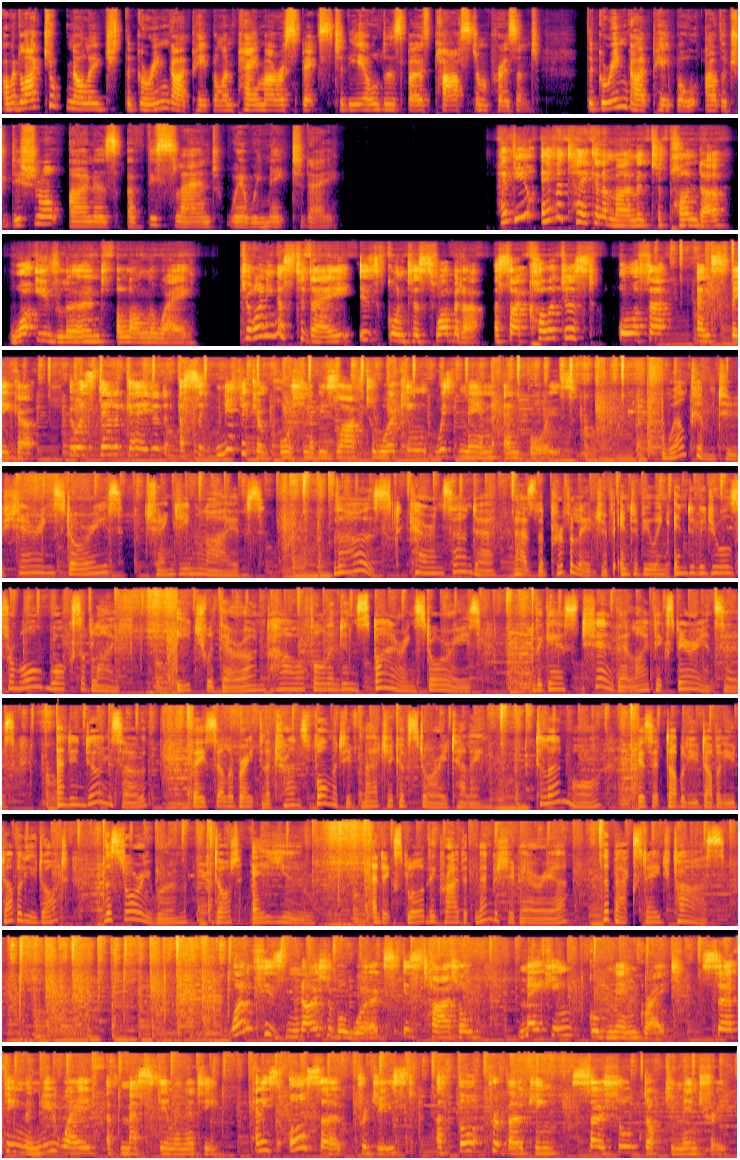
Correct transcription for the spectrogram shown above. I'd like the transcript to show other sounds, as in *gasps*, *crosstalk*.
I would like to acknowledge the Guringai people and pay my respects to the elders, both past and present. The Guringai people are the traditional owners of this land where we meet today. Have you ever taken a moment to ponder what you've learned along the way? Joining us today is Gunter Swoboda, a psychologist, author, and speaker who has dedicated a significant portion of his life to working with men and boys. Welcome to Sharing Stories, Changing Lives. The host, Karen Sander, has the privilege of interviewing individuals from all walks of life, each with their own powerful and inspiring stories. The guests share their life experiences, and in doing so, they celebrate the transformative magic of storytelling. To learn more, visit www.thestoryroom.au and explore the private membership area, the Backstage Pass. One of his notable works is titled Making Good Men Great Surfing the New Wave of Masculinity. And he's also produced a thought provoking social documentary,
